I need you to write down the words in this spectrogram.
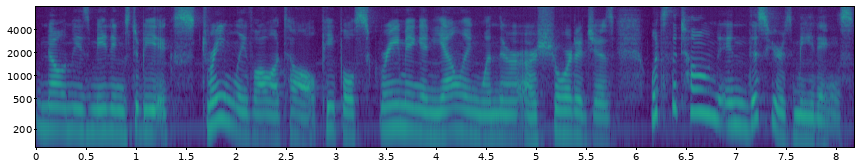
known these meetings to be extremely volatile, people screaming and yelling when there are shortages. What's the tone in this year's meetings?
